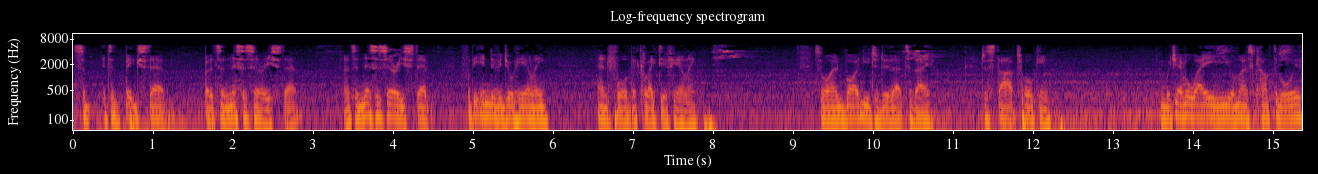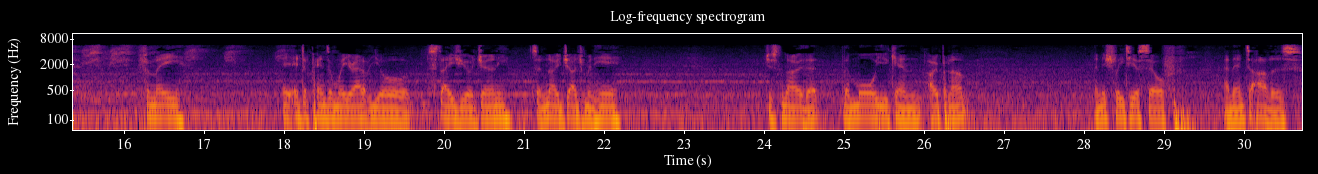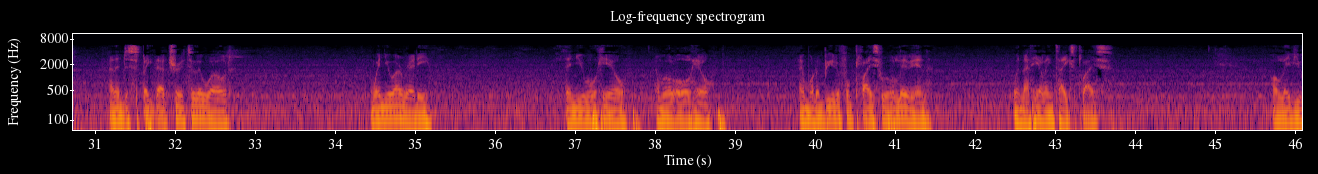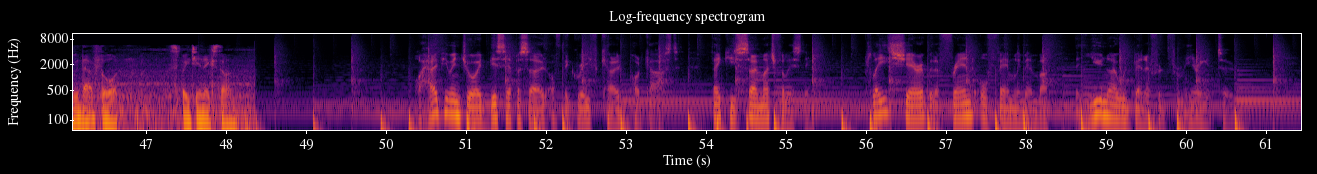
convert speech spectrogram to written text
It's a, it's a big step, but it's a necessary step. And it's a necessary step for the individual healing and for the collective healing. So I invite you to do that today, to start talking in whichever way you're most comfortable with. For me, it, depends on where you're at at your stage of your journey. So no judgment here. Just know that the more you can open up, initially to yourself and then to others, and then to speak that truth to the world, when you are ready, then you will heal and we'll all heal. and what a beautiful place we'll live in when that healing takes place. I'll leave you with that thought. Speak to you next time. I hope you enjoyed this episode of the Grief Code podcast. Thank you so much for listening. Please share it with a friend or family member that you know would benefit from hearing it too.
